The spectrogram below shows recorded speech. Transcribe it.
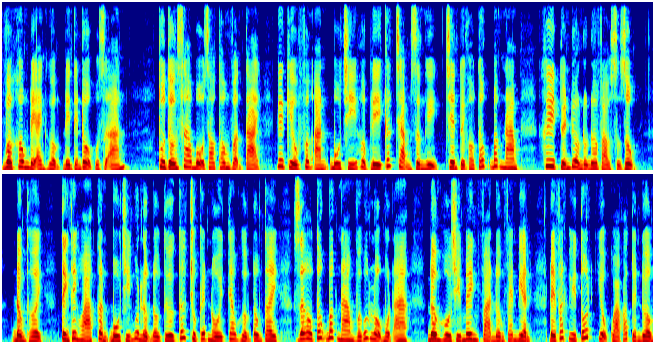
vừa không để ảnh hưởng đến tiến độ của dự án. Thủ tướng giao Bộ Giao thông Vận tải nghiên cứu phương án bố trí hợp lý các trạm dừng nghỉ trên tuyến cao tốc Bắc Nam khi tuyến đường được đưa vào sử dụng. Đồng thời, tỉnh Thanh Hóa cần bố trí nguồn lực đầu tư các trục kết nối theo hướng Đông Tây giữa cao tốc Bắc Nam với quốc lộ 1A, đường Hồ Chí Minh và đường ven biển để phát huy tốt hiệu quả các tuyến đường,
